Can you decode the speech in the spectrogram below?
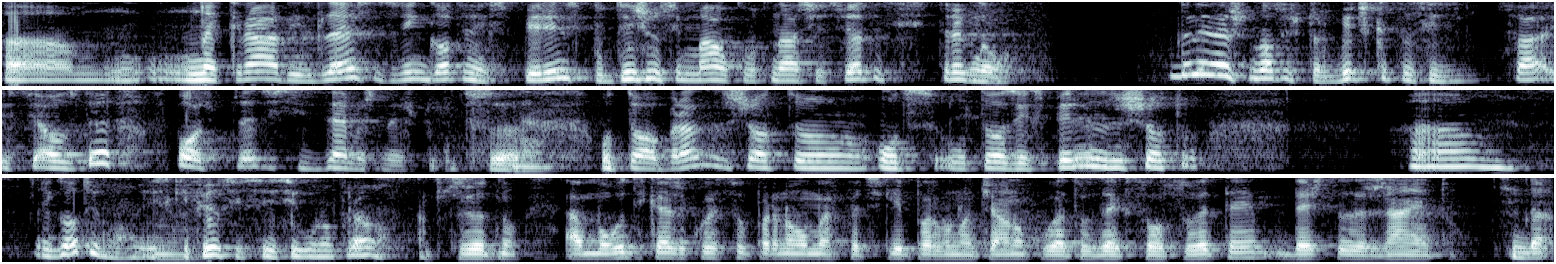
А, накрая да излезеш с един готин експириенс, потишил си малко от нашия свят и си си тръгнал. Дали нещо носиш турбичката си, това е изцяло за в повечето си вземеш нещо от, да. от този бранд, защото, от, от този експириенс, защото а, е готино. Изкефил си се и си го направил. Абсолютно. А мога да ти кажа, кое супер много ме впечатли първоначално, когато взех сосовете, беше съдържанието. Да.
